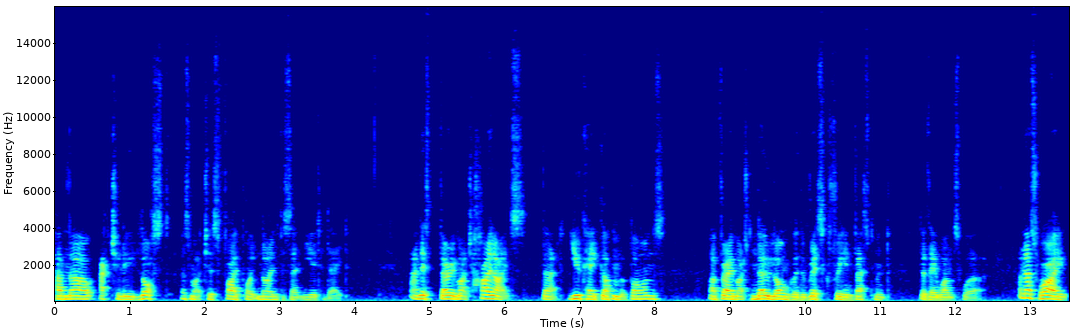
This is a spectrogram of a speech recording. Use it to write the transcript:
have now actually lost as much as 5.9% year to date. And this very much highlights that UK government bonds are very much no longer the risk free investment that they once were and that's why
